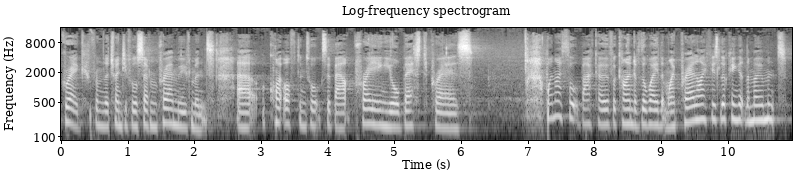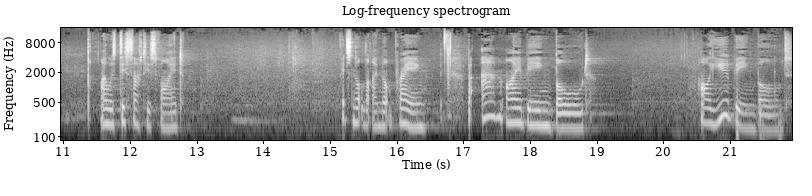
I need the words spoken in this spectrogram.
Greig from the 24 7 prayer movement uh, quite often talks about praying your best prayers. When I thought back over kind of the way that my prayer life is looking at the moment, I was dissatisfied. It's not that I'm not praying, Am I being bold? Are you being bold?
